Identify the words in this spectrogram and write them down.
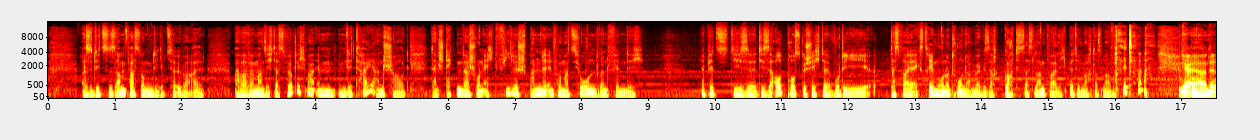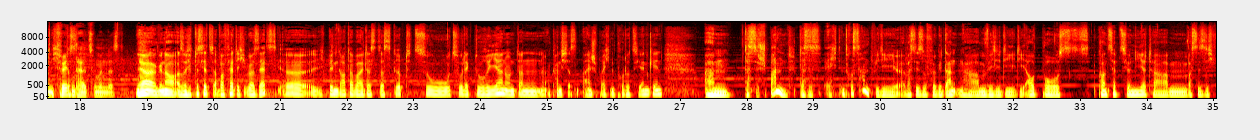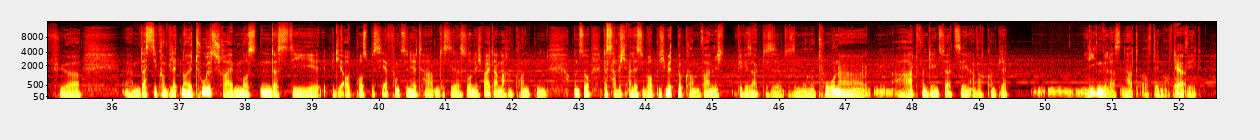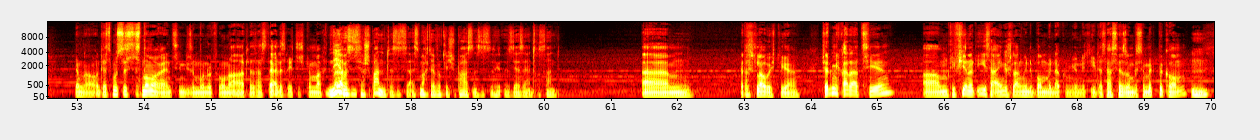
also die Zusammenfassungen, die gibt es ja überall. Aber wenn man sich das wirklich mal im, im Detail anschaut, dann stecken da schon echt viele spannende Informationen drin, finde ich. Ich habe jetzt diese, diese Outpost-Geschichte, wo die, das war ja extrem monoton, da haben wir gesagt, Gott, ist das langweilig, bitte mach das mal weiter. Ja, Und ja, den zweiten Teil zumindest. Ja, genau, also ich habe das jetzt aber fertig übersetzt. Äh, ich bin gerade dabei, das, das Skript zu, zu lekturieren und dann kann ich das einsprechen, produzieren gehen. Ähm, das ist spannend, das ist echt interessant, wie die, was sie so für Gedanken haben, wie die die, die Outposts konzeptioniert haben, was sie sich für, ähm, dass sie komplett neue Tools schreiben mussten, dass die, wie die Outposts bisher funktioniert haben, dass sie das so nicht weitermachen konnten und so. Das habe ich alles überhaupt nicht mitbekommen, weil mich, wie gesagt, diese, diese monotone Art von denen zu erzählen einfach komplett liegen gelassen hat auf dem, auf dem ja. Weg. Genau, und jetzt musstest du es nochmal reinziehen, diese monotone Art. Das hast du ja alles richtig gemacht. Nee, ne? aber es ist ja spannend. Es, ist es macht ja wirklich Spaß und es ist sehr, sehr interessant. Ähm, ja, das glaube ich dir. Ich wollte mich gerade erzählen, ähm, die 400i ist ja eingeschlagen wie eine Bombe in der Community. Das hast du ja so ein bisschen mitbekommen. Mhm.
